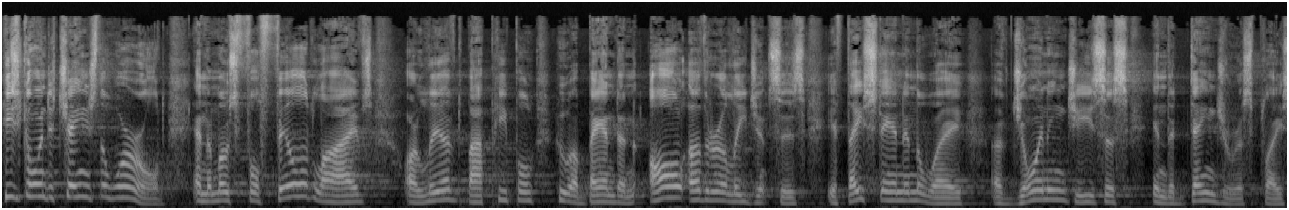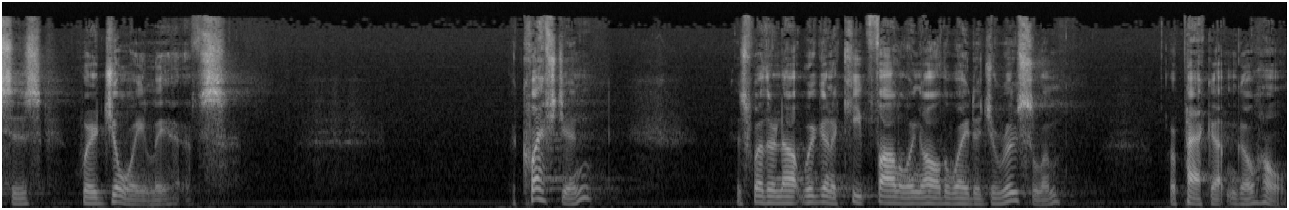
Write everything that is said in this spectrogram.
He's going to change the world. And the most fulfilled lives are lived by people who abandon all other allegiances if they stand in the way of joining Jesus in the dangerous places where joy lives. The question is whether or not we're going to keep following all the way to Jerusalem or pack up and go home.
